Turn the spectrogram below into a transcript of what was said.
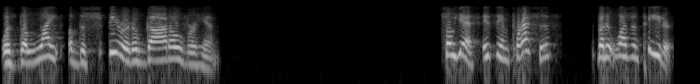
was the light of the Spirit of God over him. So, yes, it's impressive, but it wasn't Peter.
